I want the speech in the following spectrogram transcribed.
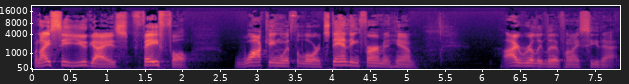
When I see you guys faithful, walking with the Lord, standing firm in Him, I really live when I see that.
